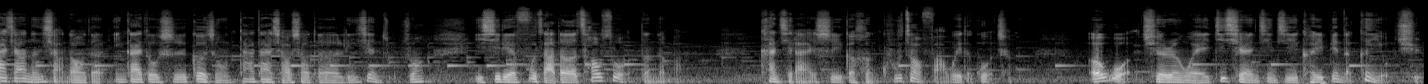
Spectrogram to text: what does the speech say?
大家能想到的应该都是各种大大小小的零件组装，一系列复杂的操作等等吧，看起来是一个很枯燥乏味的过程。而我却认为机器人竞技可以变得更有趣，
